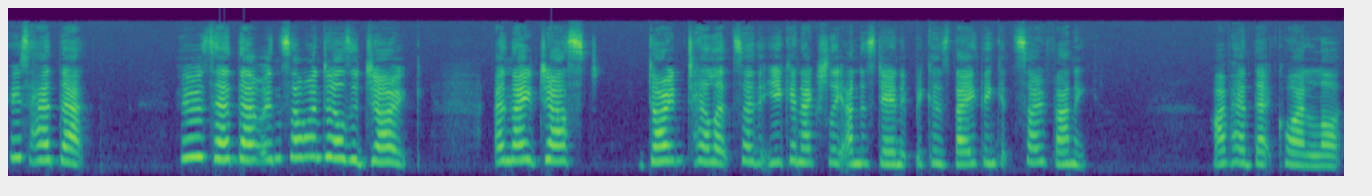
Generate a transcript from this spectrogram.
Who's had that? Who's had that when someone tells a joke and they just don't tell it so that you can actually understand it because they think it's so funny? I've had that quite a lot.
